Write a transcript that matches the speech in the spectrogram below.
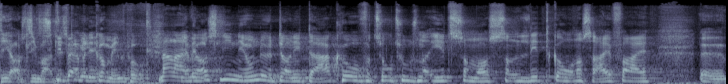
det er også lige meget. Skidt Det skal vi ikke komme ind på. Nej, nej, jeg vil men- også lige nævne Donnie Darko fra 2001, som også sådan lidt går under sci-fi. Øh,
